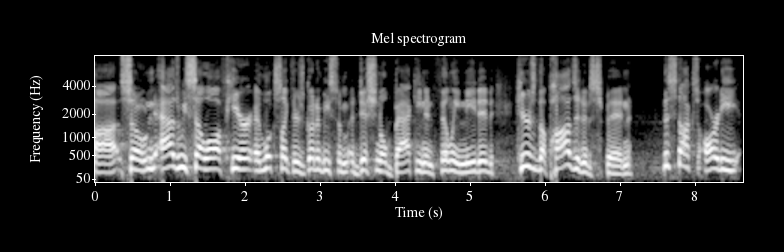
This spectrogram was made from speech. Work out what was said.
Uh, so as we sell off here, it looks like there's going to be some additional backing and filling needed. Here's the positive spin. This stock's already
